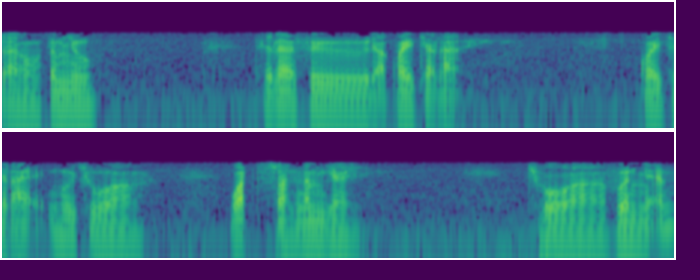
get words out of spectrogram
Chào Tâm Nhu. Thế là sư đã quay trở lại. Quay trở lại ngôi chùa Quát Soản Năm Giày Chùa Vườn Nhãn.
